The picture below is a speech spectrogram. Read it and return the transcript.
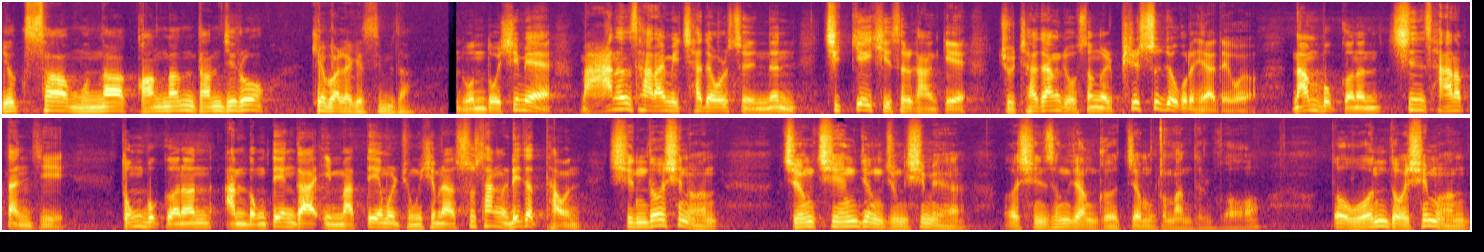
역사 문화 관광 단지로 개발하겠습니다. 원도심에 많은 사람이 찾아올 수 있는 직계 시설과 함께 주차장 조성을 필수적으로 해야 되고요. 남북권은 신산업단지, 동북권은 안동댐과 인마댐을 중심으로 한 수상 레저타운, 신도시는 정치 행정 중심의 어, 신성장 거점으로 만들고 또 원도심은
